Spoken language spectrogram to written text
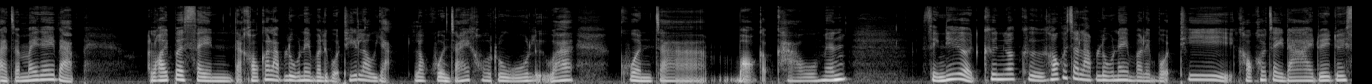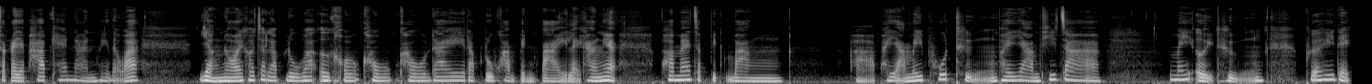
อาจจะไม่ได้แบบร้อยเปอร์เซ็นแต่เขาก็รับรู้ในบริบทที่เราอยาก เราควรจะให้เขารู้หรือว่าควรจะบอกกับเขาเพราะฉะนั้น สิ่งที่เกิดขึ้นก็คือเขาก็จะรับรู้ในบริบทที่เขาเข้าใจได้ด้วยด้วยศักยภาพแค่นั้น เพียงแต่ว่าอย่างน้อยเขาจะรับรู้ว่า เออเขาเขาเขาได้รับรู้ความเป็นไปหลายครั้งเนี่ยพ่อแม่จะปิดบังพยายามไม่พูดถึงพยายามที่จะไม่เอ่ยถึง เพื่อให้เด็ก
